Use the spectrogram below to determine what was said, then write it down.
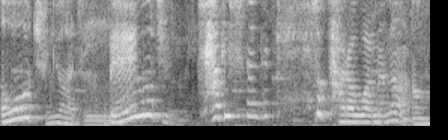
어 중요하지 매우 중요해. 자기 싫은데 계속 자라고 하면은 어.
